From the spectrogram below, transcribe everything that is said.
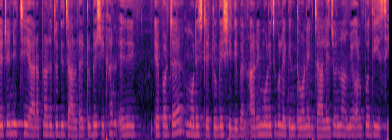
বেটে নিচ্ছি। আর আপনারা যদি জালটা একটু বেশি খান, এই এ পর্যায়ে মরিচটা একটু বেশি দিবেন। আর এই মরিচগুলো কিন্তু অনেক জালের জন্য আমি অল্প দিয়েছি।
